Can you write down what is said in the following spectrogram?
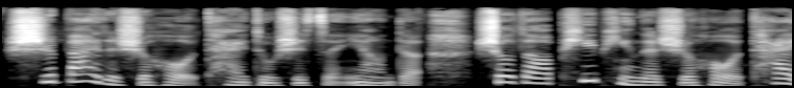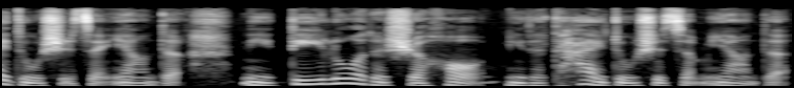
失败的时候，态度是怎样的？受到批评的时候，态度是怎样的？你低落的时候，你的态度是怎么样的？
